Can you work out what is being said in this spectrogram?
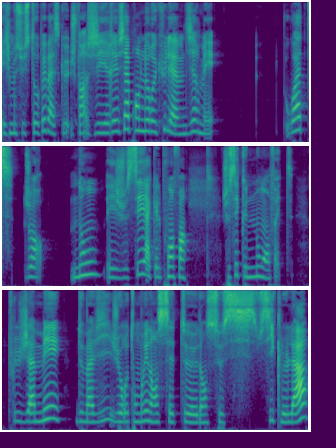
Et je me suis stoppée parce que j'ai réussi à prendre le recul et à me dire, mais what? Genre, non. Et je sais à quel point, enfin, je sais que non en fait. Plus jamais de ma vie, je retomberai dans, cette, dans ce cycle-là.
